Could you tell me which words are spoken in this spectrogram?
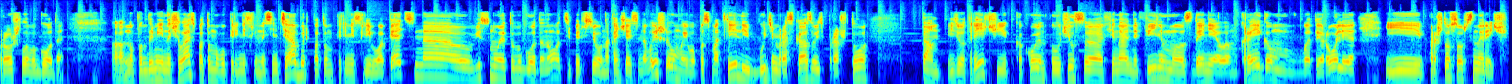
прошлого года. А, но пандемия началась, потом его перенесли на сентябрь, потом перенесли его опять на весну этого года. Но вот теперь все, он окончательно вышел, мы его посмотрели и будем рассказывать про что там идет речь и какой он получился финальный фильм с Дэниелом Крейгом в этой роли и про что, собственно, речь.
